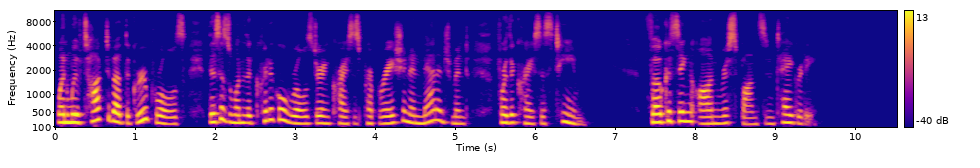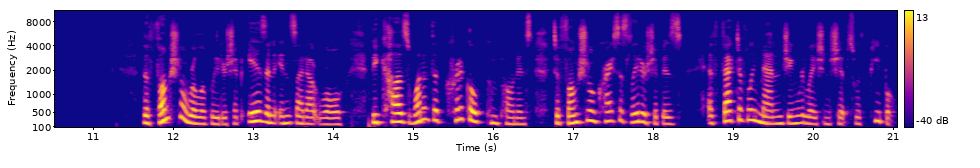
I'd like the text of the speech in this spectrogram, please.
When we've talked about the group roles, this is one of the critical roles during crisis preparation and management for the crisis team, focusing on response integrity. The functional role of leadership is an inside out role because one of the critical components to functional crisis leadership is effectively managing relationships with people.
